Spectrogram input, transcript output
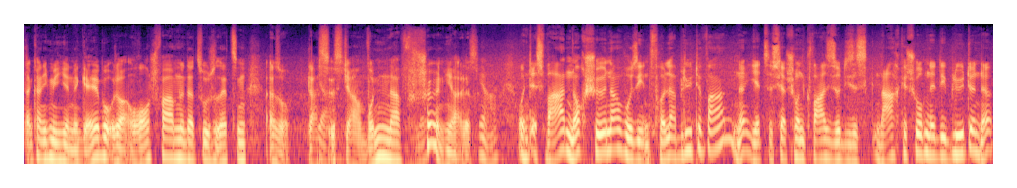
dann kann ich mir hier eine gelbe oder orangefarbene dazu setzen. Also das Ja. ist ja wunderschön hier alles. Ja. Und es war noch schöner, wo sie in voller Blüte waren. Ne? Jetzt ist ja schon quasi so dieses nachgeschobene die Blüte. Ne?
